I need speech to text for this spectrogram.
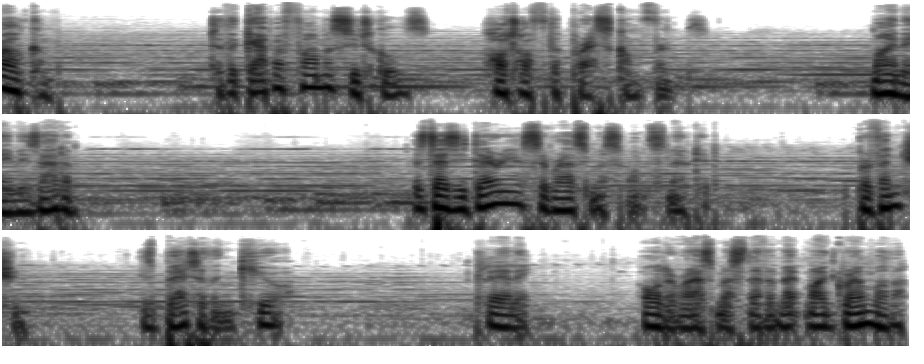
Welcome to the GABA Pharmaceuticals Hot Off the Press Conference. My name is Adam. As Desiderius Erasmus once noted, prevention is better than cure. Clearly, old Erasmus never met my grandmother,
